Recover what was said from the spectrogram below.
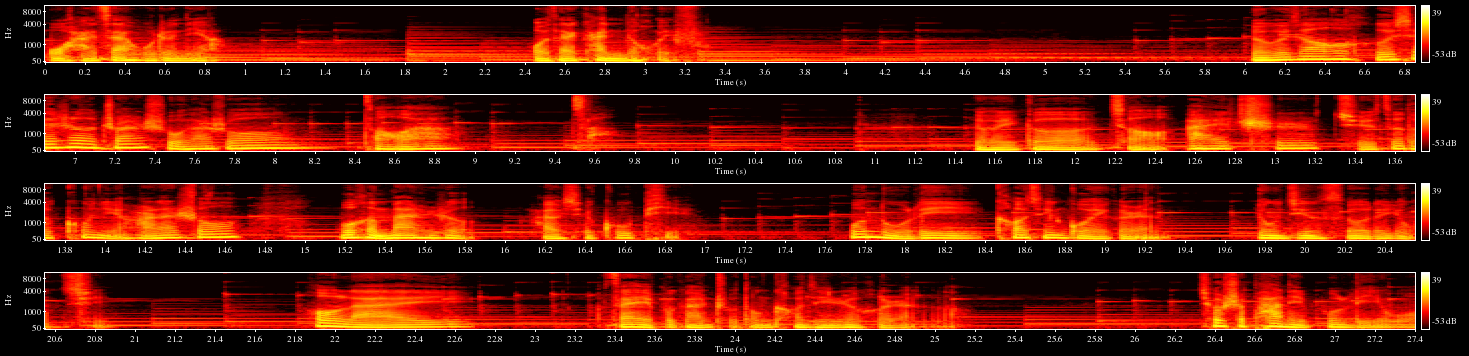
我还在乎着你啊。我在看你的回复。有个叫何先生的专属，他说：“早啊，早。”有一个叫爱吃橘子的酷女孩，她说：“我很慢热，还有些孤僻。我努力靠近过一个人，用尽所有的勇气。后来，我再也不敢主动靠近任何人了，就是怕你不理我，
